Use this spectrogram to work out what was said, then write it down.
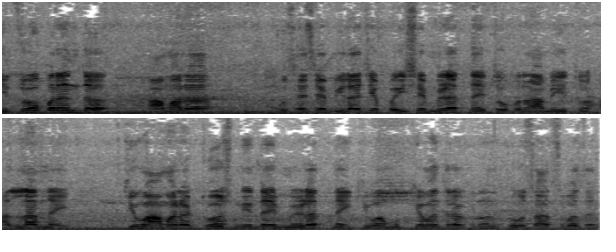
की जोपर्यंत आम्हाला ऊसाच्या बिलाचे पैसे मिळत नाही तोपर्यंत आम्ही इथून हलणार नाही. किंवा आम्हाला ठोस निर्णय मिळत नाही किंवा मुख्यमंत्र्यांकडून ठोस आश्वासन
